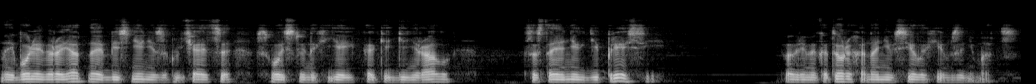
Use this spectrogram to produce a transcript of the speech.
Наиболее вероятное объяснение заключается в свойственных ей, как и генералу, состояниях депрессии, во время которых она не в силах им заниматься.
